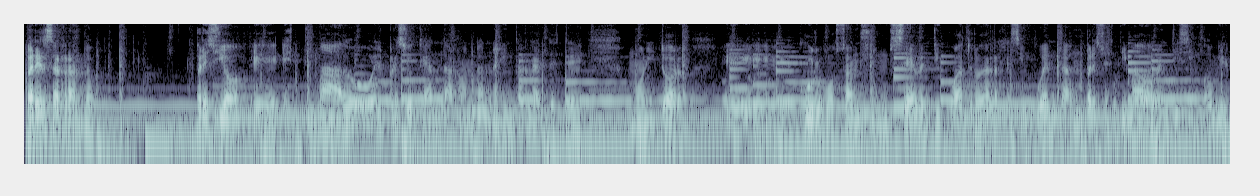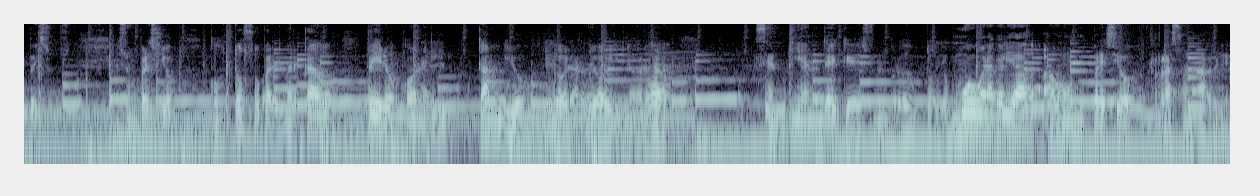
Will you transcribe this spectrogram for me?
Para ir cerrando, precio eh, estimado o el precio que anda rondando en internet de este monitor eh, curvo Samsung C24RG50, un precio estimado de 25 mil pesos. Es un precio costoso para el mercado, pero con el cambio de dólar de hoy, la verdad, se entiende que es un producto de muy buena calidad a un precio razonable.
